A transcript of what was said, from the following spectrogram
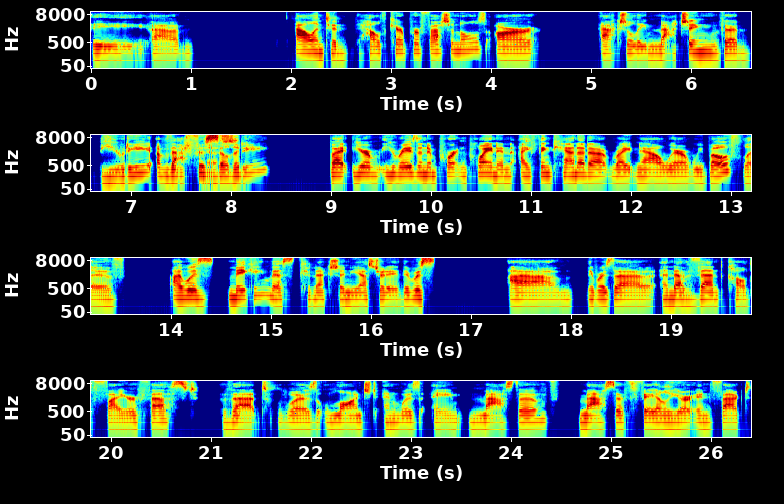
the um, talented healthcare professionals are actually matching the beauty of that facility. Yes. But you you raise an important point. point, and I think Canada right now, where we both live, I was making this connection yesterday. There was um, there was a an event called Fyre Fest that was launched and was a massive, massive failure. In fact,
